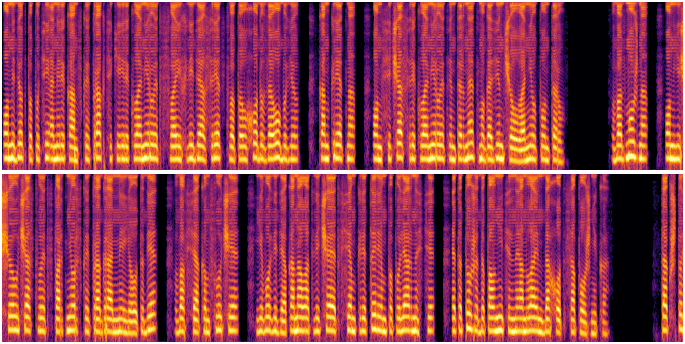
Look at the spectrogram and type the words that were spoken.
он идет по пути американской практики и рекламирует в своих видео средства по уходу за обувью, конкретно, он сейчас рекламирует интернет-магазин Чоуланил.ру. Возможно, он еще участвует в партнерской программе YouTube, во всяком случае, его видеоканал отвечает всем критериям популярности, это тоже дополнительный онлайн-доход сапожника. Так что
